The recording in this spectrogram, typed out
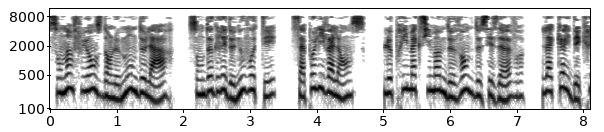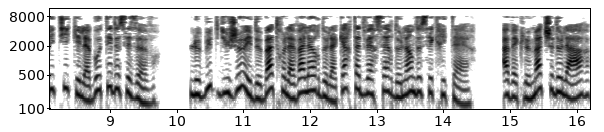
son influence dans le monde de l'art, son degré de nouveauté, sa polyvalence, le prix maximum de vente de ses œuvres, l'accueil des critiques et la beauté de ses œuvres. Le but du jeu est de battre la valeur de la carte adversaire de l'un de ces critères. Avec le match de l'art,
